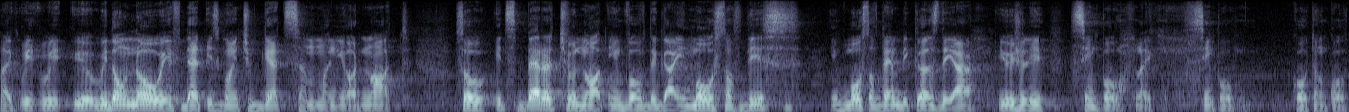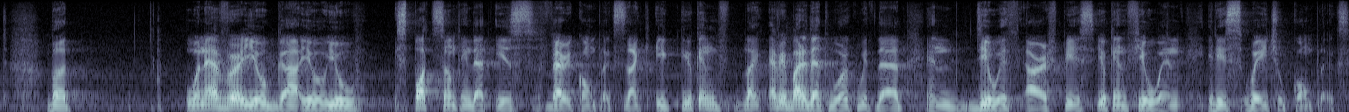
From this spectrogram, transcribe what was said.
Like we, we, we don't know if that is going to get some money or not. So it's better to not involve the guy in most of this, in most of them because they are usually simple, like simple quote unquote. But whenever you, got, you, you spot something that is very complex. Like you, you, can, like everybody that work with that and deal with RFPs, you can feel when it is way too complex.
